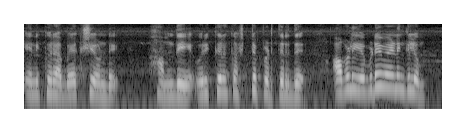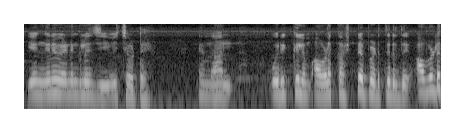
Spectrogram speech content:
എനിക്കൊരു അപേക്ഷയുണ്ട്. ഹംദയെ ഒരിക്കലും കഷ്ടപ്പെടുത്തരുത്. അവൾ എവിടെ വേണമെങ്കിലും എങ്ങനെ വേണമെങ്കിലും ജീവിച്ചോട്ടെ. എന്നാൽ ഒരിക്കലും അവളെ കഷ്ടപ്പെടുത്തരുത്. അവളുടെ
